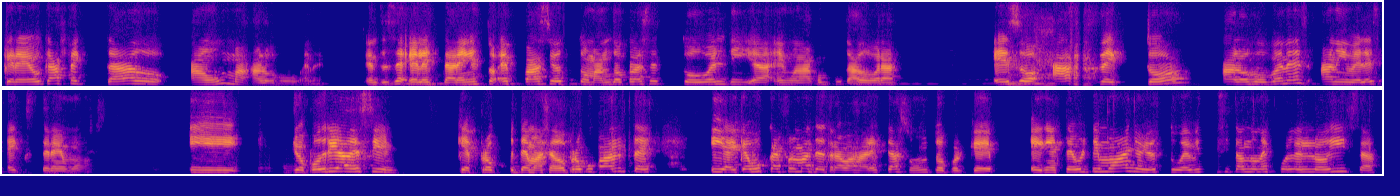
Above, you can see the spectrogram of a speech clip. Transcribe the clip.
creo que ha afectado aún más a los jóvenes. Entonces, el estar en estos espacios tomando clases todo el día en una computadora, eso afectó a los jóvenes a niveles extremos. Y yo podría decir que es demasiado preocupante y hay que buscar formas de trabajar este asunto porque en este último año yo estuve visitando una escuela en Loíza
